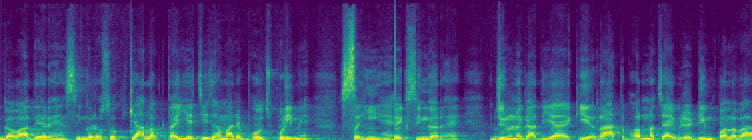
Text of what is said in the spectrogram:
गवा दे रहे हैं सिंगरों को क्या लगता है ये चीज़ हमारे भोजपुरी में सही है? एक सिंगर है जिन्होंने गा दिया है कि रात भर नचाई रे डिम्पलवा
